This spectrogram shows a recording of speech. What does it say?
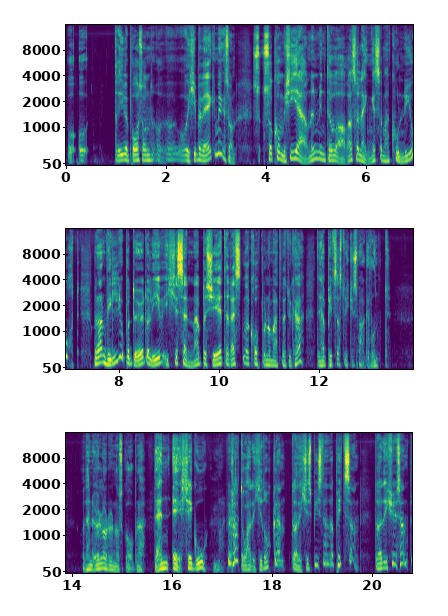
og, og driver på sånn, og, og, ikke beveger meg og sånn, så, så kommer ikke hjernen min til å vare så lenge som han kunne gjort. Men han vil jo på død og liv ikke sende beskjed til resten av kroppen om at, vet du hva, det her pizzastykket smaker vondt. Og den øla du nå skal åpne, den er ikke god. For klart, da hadde jeg ikke drukket den. Da hadde jeg ikke spist den der pizzaen. Da hadde jeg ikke sant,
